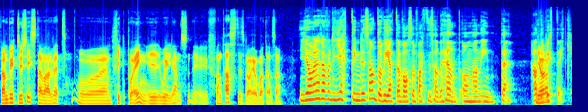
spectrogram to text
För han bytte ju sista varvet och eh, fick poäng i Williams. Det är ju fantastiskt bra jobbat alltså. Ja, men det hade varit jätteintressant att veta vad som faktiskt hade hänt om han inte hade Ja. bytt däck.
